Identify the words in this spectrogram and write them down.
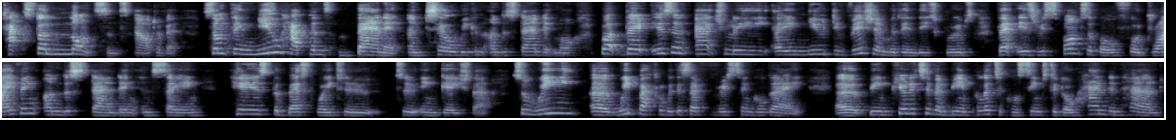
tax the nonsense out of it. Something new happens, ban it until we can understand it more. But there isn't actually a new division within these groups that is responsible for driving understanding and saying, here's the best way to, to engage that. So we uh, we battle with this every single day. Uh, being punitive and being political seems to go hand in hand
